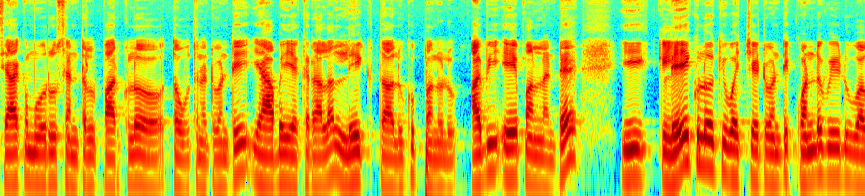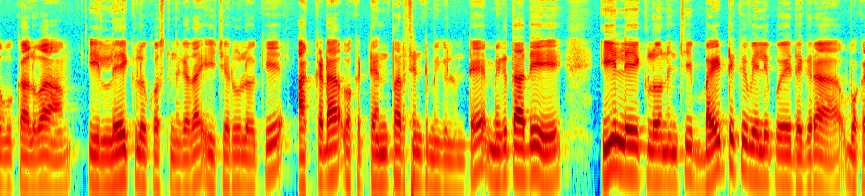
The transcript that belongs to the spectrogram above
శాఖమూరు సెంట్రల్ పార్కులో తవ్వుతున్నటువంటి యాభై ఎకరాల లేక్ తాలూకు పనులు. అవి ఏ పనులు అంటే ఈ లేకులోకి వచ్చేటువంటి కొండవీడు వాగు కాలువ ఈ లేకులోకి వస్తుంది కదా ఈ చెరువులోకి. అక్కడ ఒక టెన్ పర్సెంట్ మిగిలింటే మిగతాది ఈ లేక్లో నుంచి బయటికి వెళ్ళిపోయే దగ్గర ఒక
